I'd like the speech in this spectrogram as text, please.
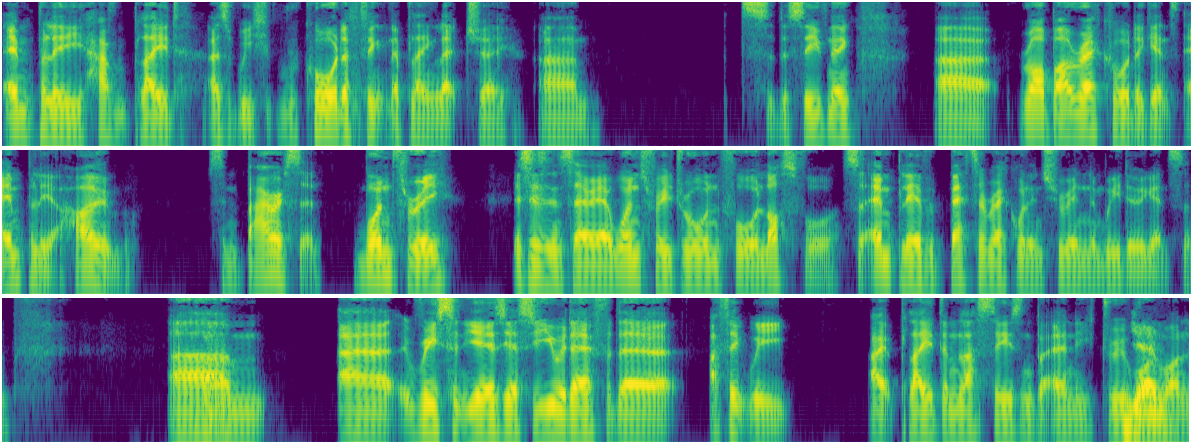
Empoli haven't played as we record. I think they're playing Lecce um, this evening. Uh, Rob, our record against Empoli at home, it's embarrassing. One three. This is in Serie A. One three, drawn four, lost four. So Empoli have a better record in Turin than we do against them. Um, wow. Uh, recent years. Yeah, so you were there for the. I think we outplayed them last season, but only drew yeah. one one.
